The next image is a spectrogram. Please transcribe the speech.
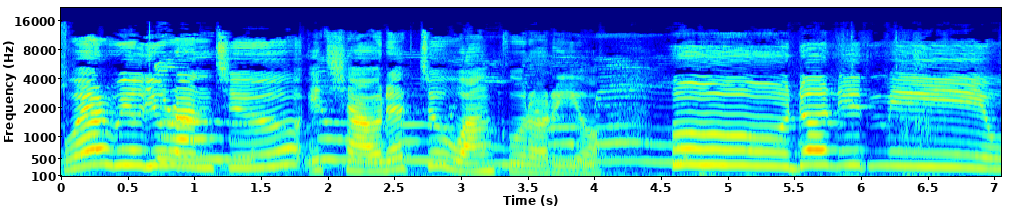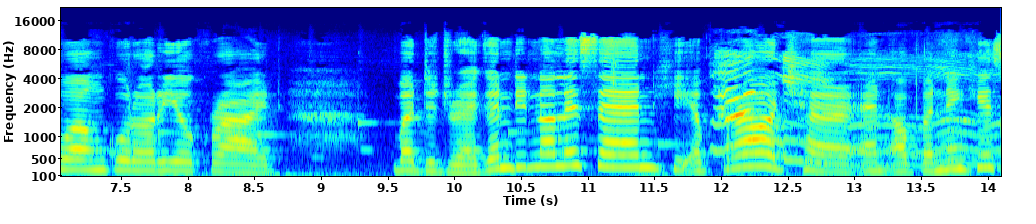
Where will you run to? It shouted to Wang Kurorio. Oh, don't eat me, Wang Kurorio cried. But the dragon did not listen. He approached her and opening his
